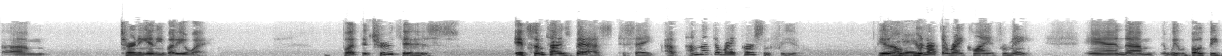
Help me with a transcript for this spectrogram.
um, turning anybody away. But the truth is, it's sometimes best to say, I'm not the right person for you. You know, you're not the right client for me. And, um, and we would both be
